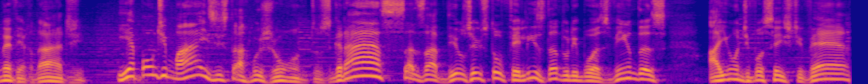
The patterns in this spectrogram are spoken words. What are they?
Não é verdade? E é bom demais estarmos juntos. Graças a Deus eu estou feliz dando-lhe boas-vindas aí onde você estiver,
